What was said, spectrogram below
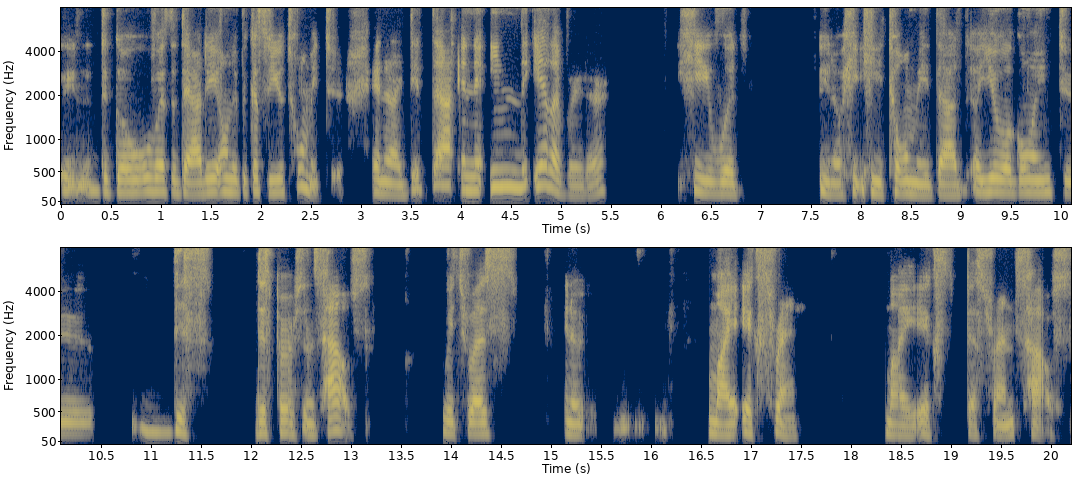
to go with daddy only because you told me to, and I did that. And in the elevator, he would, you know, he he told me that uh, you are going to this this person's house, which was, you know, my ex friend, my ex best friend's house,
